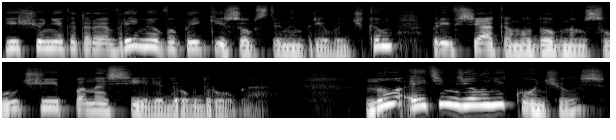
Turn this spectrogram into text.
еще некоторое время, вопреки собственным привычкам, при всяком удобном случае поносили друг друга. Но этим дело не кончилось.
